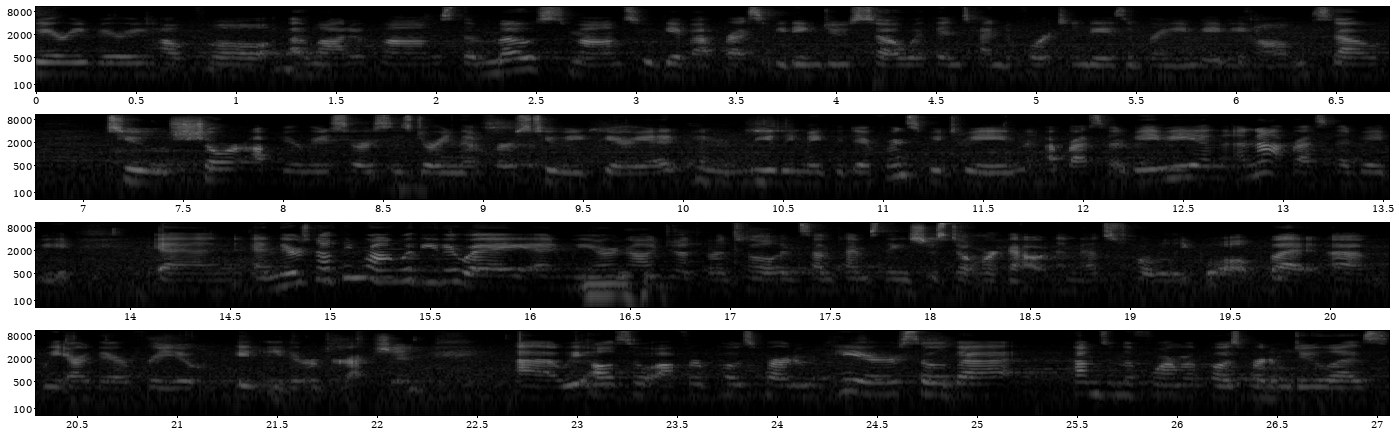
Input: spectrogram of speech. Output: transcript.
very, very helpful. A lot of moms, the most moms who give up breastfeeding, do so within 10 to 14 days of bringing baby home. So, to shore up your resources during that first two week period can really make the difference between a breastfed baby and a not breastfed baby. And and there's nothing wrong with either way, and we are non judgmental, and sometimes things just don't work out, and that's totally cool. But um, we are there for you in either direction. Uh, we also offer postpartum care, so that comes in the form of postpartum doulas.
